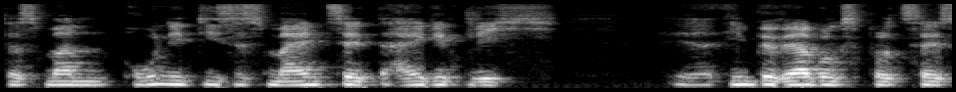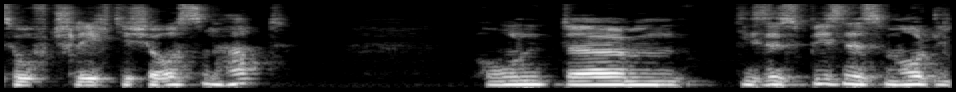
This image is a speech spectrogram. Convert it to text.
dass man ohne dieses Mindset eigentlich äh, im Bewerbungsprozess oft schlechte Chancen hat. Und ähm, dieses Business Model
